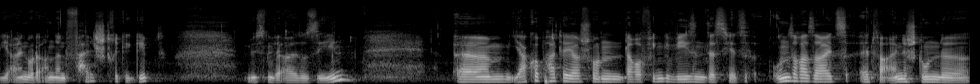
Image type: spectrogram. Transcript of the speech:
die ein oder anderen Fallstricke gibt müssen wir also sehen. Ähm, Jakob hatte ja schon darauf hingewiesen, dass jetzt unsererseits etwa eine Stunde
